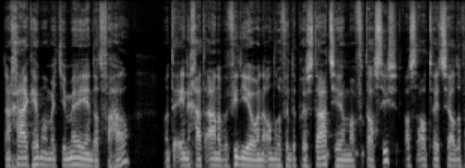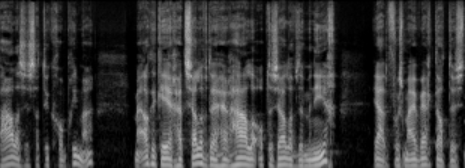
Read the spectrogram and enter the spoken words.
dan ga ik helemaal met je mee in dat verhaal. Want de ene gaat aan op een video en de andere vindt de presentatie helemaal fantastisch. Als het altijd hetzelfde verhaal is, is dat natuurlijk gewoon prima. Maar elke keer hetzelfde herhalen op dezelfde manier, ja, volgens mij werkt dat dus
